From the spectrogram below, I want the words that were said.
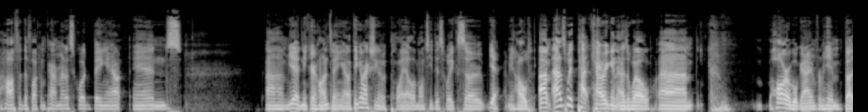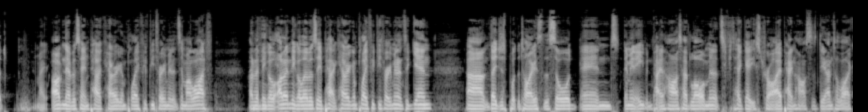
half of the fucking Parramatta squad being out and. Um, yeah, Nicho Hynes being out. I think I'm actually going to play Alamoti this week. So yeah, I mean hold. Um, as with Pat Carrigan as well. Um, horrible game from him, but mate, I've never seen Pat Carrigan play 53 minutes in my life. I don't think I'll, I don't think I'll ever see Pat Carrigan play 53 minutes again. Um, they just put the Tigers to the sword, and I mean even Payne Haas had lower minutes. If you take out his try, Payne Haas is down to like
